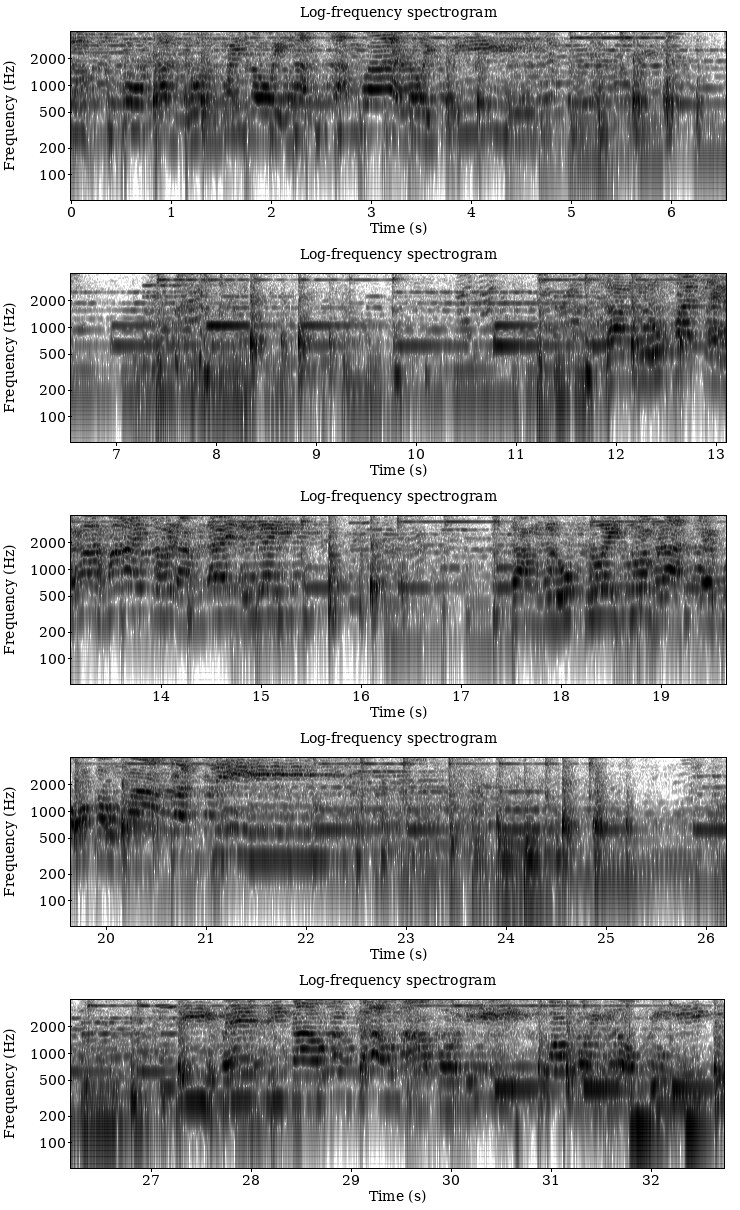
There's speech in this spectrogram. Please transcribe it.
สู้ทันคนไม่น้อยหักตั้งว่าร้อยปีดังลูกวัดและไม้ก็รำได้เลย ตั้งลุกด้วยส้วมรัดและพอเข้ามาคัดซีดีเฟสที่เก่านั้นเก้ามาพอดีก็เลยหลบอีก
